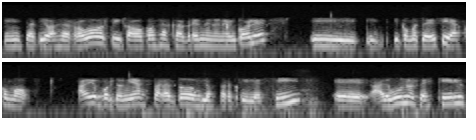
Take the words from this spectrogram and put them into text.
iniciativas de robótica o cosas que aprenden en el cole, y, y, como te decía, es como hay oportunidades para todos los perfiles, sí, eh, algunos skills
